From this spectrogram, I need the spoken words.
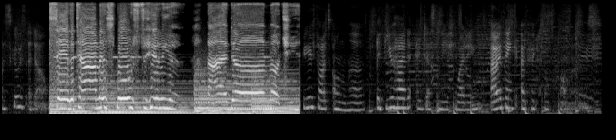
Let's go with Adele. Say the time is supposed to heal you. I done much. What are your thoughts on love? If you had a destination wedding, I would think I picked Bahamas.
